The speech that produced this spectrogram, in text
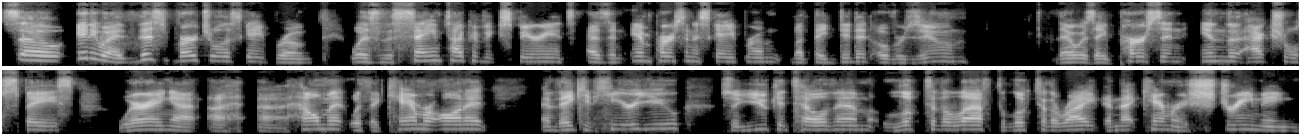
So anyway, this virtual escape room was the same type of experience as an in-person escape room, but they did it over Zoom. There was a person in the actual space wearing a, a, a helmet with a camera on it and they could hear you. So you could tell them, look to the left, look to the right, and that camera is streaming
